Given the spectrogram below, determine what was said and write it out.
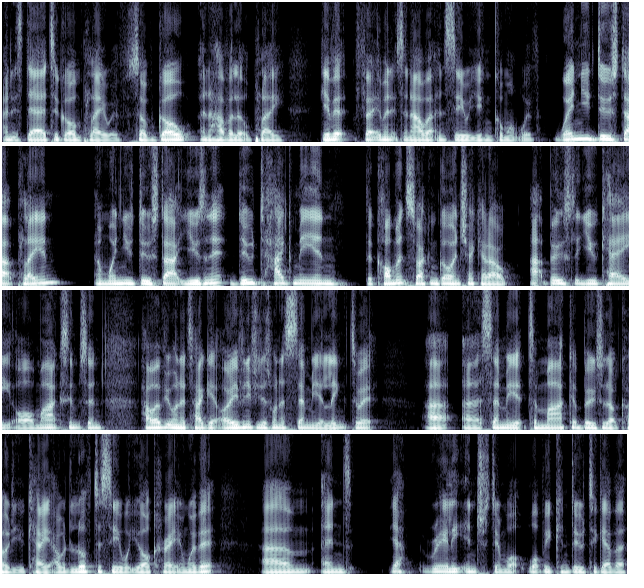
and it's there to go and play with. So go and have a little play. Give it 30 minutes an hour and see what you can come up with. When you do start playing and when you do start using it, do tag me in the comments so I can go and check it out at Boostly UK or Mark Simpson, however you want to tag it, or even if you just want to send me a link to it, uh, uh, send me it to mark. I would love to see what you're creating with it. Um, and yeah, really interesting what, what we can do together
